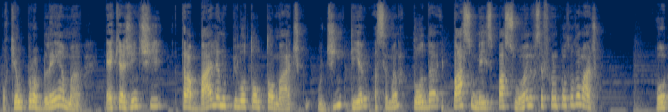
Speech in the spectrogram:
Porque o problema é que a gente trabalha no piloto automático o dia inteiro, a semana toda, e passa o mês, passa o ano e você fica no piloto automático. Vou,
